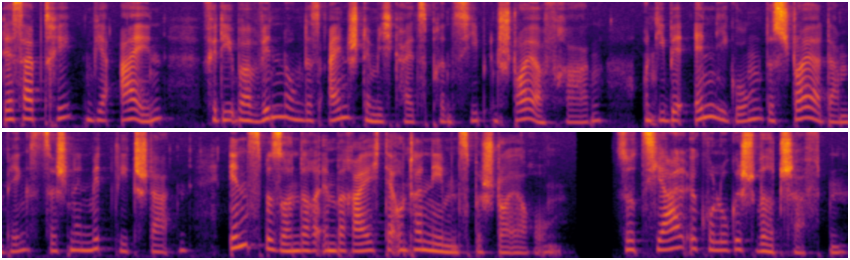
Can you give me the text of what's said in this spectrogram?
Deshalb treten wir ein für die Überwindung des Einstimmigkeitsprinzips in Steuerfragen und die Beendigung des Steuerdumpings zwischen den Mitgliedstaaten, insbesondere im Bereich der Unternehmensbesteuerung. Sozialökologisch wirtschaften.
